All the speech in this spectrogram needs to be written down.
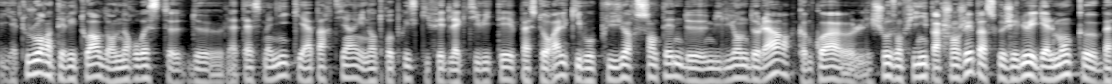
il y a toujours un territoire dans le nord-ouest de la Tasmanie qui appartient à une entreprise qui fait de l'activité pastorale qui vaut plusieurs centaines de millions de dollars. Comme quoi, euh, les choses ont fini par changer parce que j'ai lu également que bah,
